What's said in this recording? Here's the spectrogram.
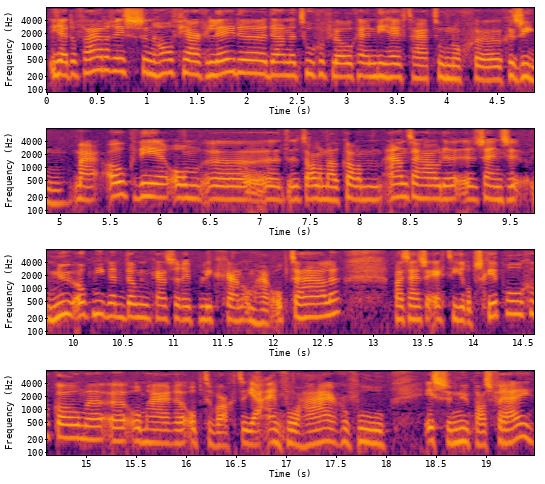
Ja, de vader is een half jaar geleden daar naartoe gevlogen en die heeft haar toen nog uh, gezien. Maar ook weer om uh, het allemaal kalm aan te houden... Uh, zijn ze nu ook niet naar de Dominicaanse Republiek gegaan om haar op te halen. Maar zijn ze echt hier op Schiphol gekomen om haar op te wachten. Ja, en voor haar gevoel is ze nu pas vrij.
